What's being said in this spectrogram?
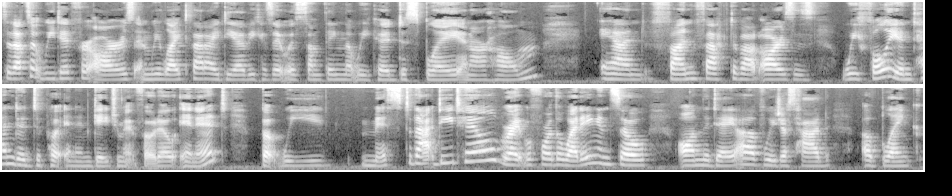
So that's what we did for ours, and we liked that idea because it was something that we could display in our home. And fun fact about ours is we fully intended to put an engagement photo in it, but we missed that detail right before the wedding. And so on the day of, we just had a blank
